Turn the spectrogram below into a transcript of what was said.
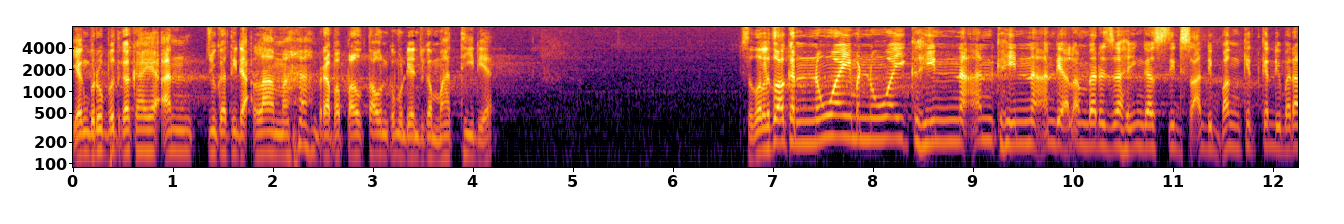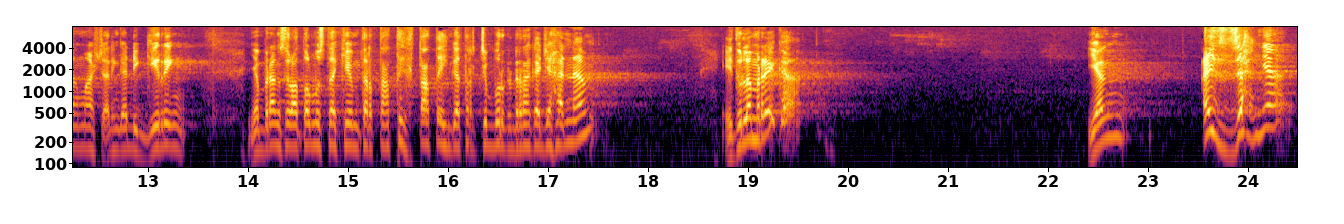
Yang berebut kekayaan juga tidak lama, berapa puluh tahun kemudian juga mati dia. Setelah itu akan menuai menuai kehinaan-kehinaan di alam barzah hingga saat dibangkitkan di barang masyarakat hingga digiring nyebrang suratul mustaqim tertatih-tatih hingga tercebur ke neraka jahanam itulah mereka yang izzahnya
